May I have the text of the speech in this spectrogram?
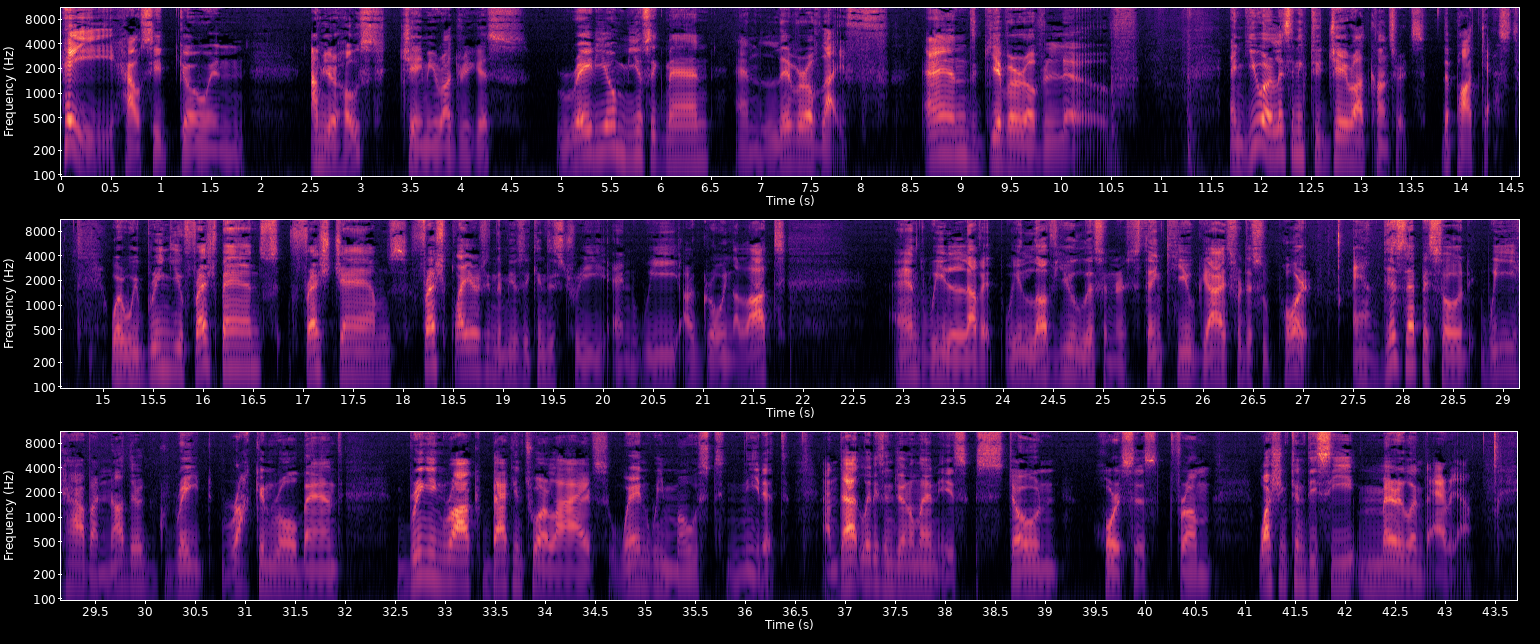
Hey, how's it going? I'm your host, Jamie Rodriguez, radio music man and liver of life and giver of love. And you are listening to J Rod Concerts, the podcast, where we bring you fresh bands, fresh jams, fresh players in the music industry, and we are growing a lot and we love it. We love you, listeners. Thank you guys for the support. And this episode, we have another great rock and roll band bringing rock back into our lives when we most need it. And that, ladies and gentlemen, is Stone Horses from Washington, D.C., Maryland area.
